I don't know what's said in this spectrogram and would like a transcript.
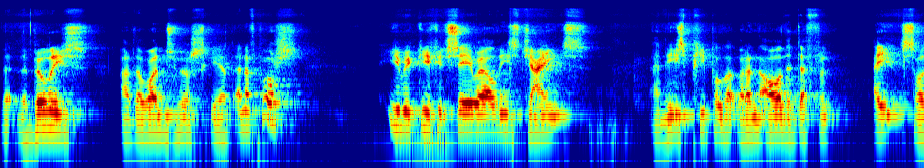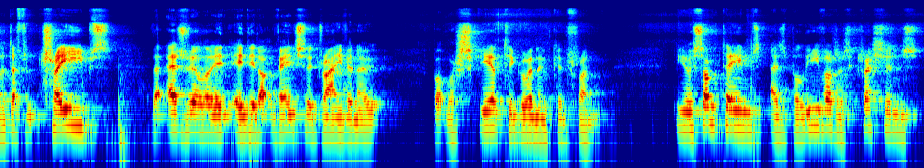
the, the bullies are the ones who are scared. And of course, you, would, you could say, well, these giants and these people that were in all the different ites or the different tribes that Israel ended up eventually driving out, but were scared to go in and confront. You know, sometimes as believers, as Christians,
